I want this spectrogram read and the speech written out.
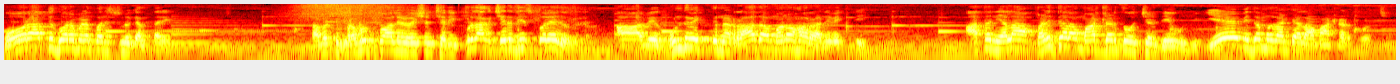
ఘోరాతి ఘోరమైన పరిస్థితుల్లోకి వెళ్తారు కాబట్టి ప్రభుత్వాలు విషయం చర్య ఇప్పుడు దాకా చర్య తీసుకోలేదు. ఆ గుండు వ్యక్తి ఉన్నాడు రాధా మనోహర్ అనే వ్యక్తి. అతను ఎలా పడితే అలా మాట్లాడుతూ వచ్చాడు దేవుడిని ఏ విధముగా అంటే అలా మాట్లాడుతూ వచ్చాడు.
